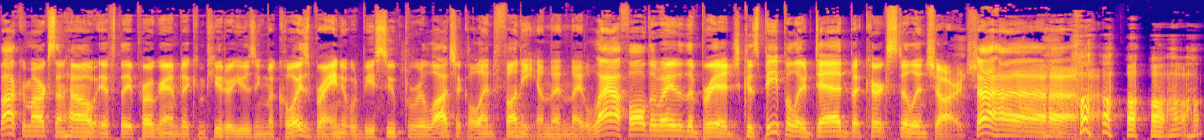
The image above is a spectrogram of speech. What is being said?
Spock remarks on how if they programmed a computer using McCoy's brain, it would be super illogical and funny, and then they laugh all the way to the bridge because people are dead, but Kirk's still in charge. Ha ha ha ha.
